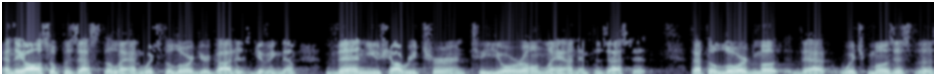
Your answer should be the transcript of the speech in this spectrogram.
And they also possess the land which the Lord your God is giving them. Then you shall return to your own land and possess it, that the Lord Mo- that which Moses the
